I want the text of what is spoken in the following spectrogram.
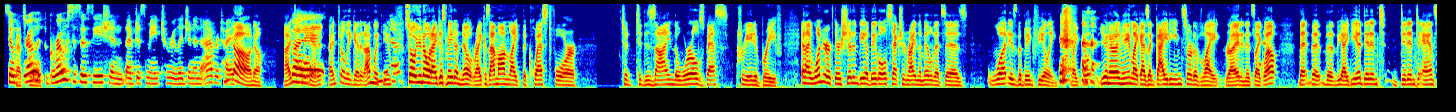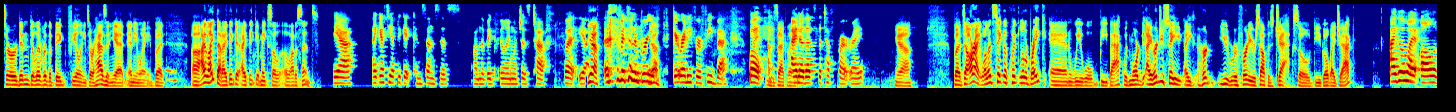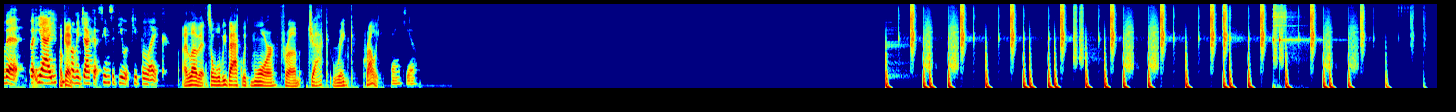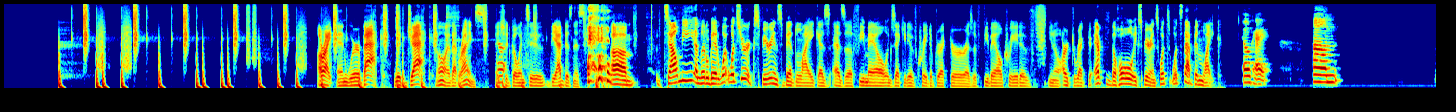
so That's gross, cool. gross association that I've just made to religion and advertising. No, no. I But- totally get it. I totally get it. I'm with you. Yeah. So you know what? I just made a note, right? Because I'm on like the quest for to to design the world's best creative brief, and I wonder if there shouldn't be a big old section right in the middle that says, "What is the big feeling?" Like, you know what I mean? Like as a guiding sort of light, right? And it's like, well. That the, the the idea didn't didn't answer or didn't deliver the big feelings or hasn't yet anyway but uh, I like that I think it, I think it makes a, a lot of sense Yeah, I guess you have to get consensus on the big feeling, which is tough. But yeah, yeah if it's in a brief, Yeah. get ready for feedback. But Exactly. I know that's the tough part, right? Yeah. But uh, all right, well, let's take a quick little break, and we will be back with more. I heard you say, I heard you refer to yourself as Jack. So, do you go by Jack? I go by all of it, but yeah, you can Okay. call me Jack. That seems to be what people like. I love it. So, we'll be back with more from Jack Rink Crowley. Thank you. All right, and we're back with Jack. Oh, that rhymes. I Yeah. should go into the ad business. um, tell me a little bit. What, what's your experience been like as as a female executive creative director, as a female creative, you know, art director? Ev- the whole experience. What's what's that been like? Okay. Um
